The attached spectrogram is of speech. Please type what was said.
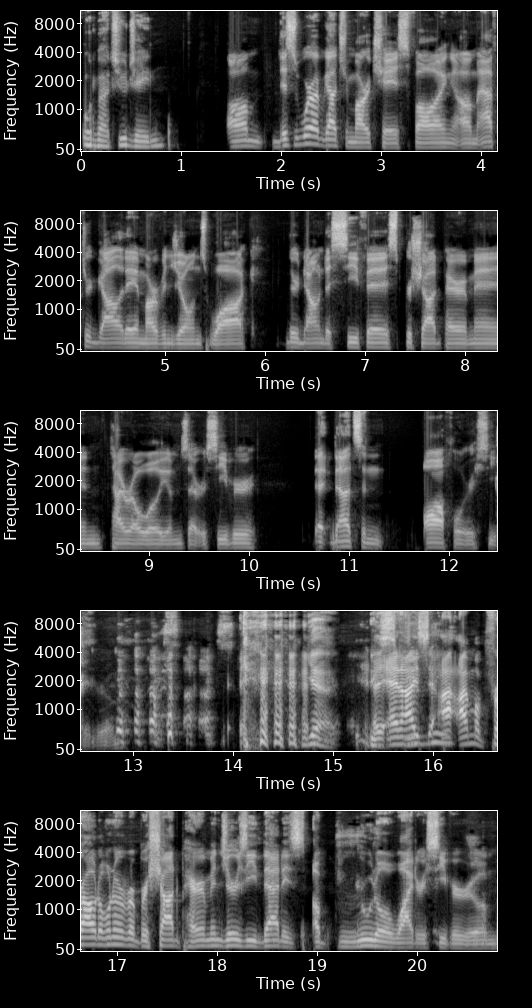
What about you, Jaden? Um, this is where I've got Ja'Marr Chase falling. Um, after Golladay and Marvin Jones walk, they're down to Cephus, Breshad Perriman, Tyrell Williams at receiver. That that's an awful receiving room. Yeah. and, and I, me? I I'm a proud owner of a Breshad Perriman jersey. That is a brutal wide receiver room.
